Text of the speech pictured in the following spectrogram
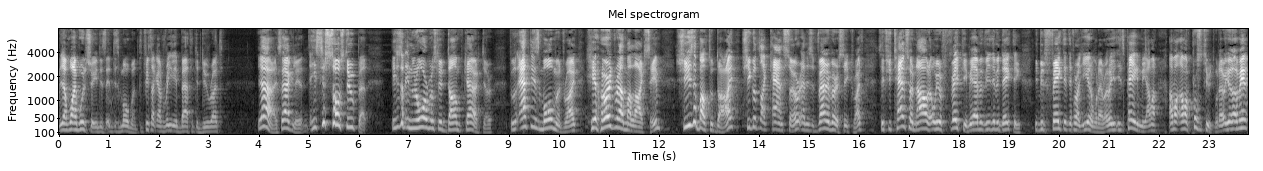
yeah, why would she in this in this moment? It feels like a really bad thing to do, right? Yeah, exactly. He's just so stupid. He's just an enormously dumb character. But at this moment, right, he, her grandma likes him. She's about to die. She got like cancer and is very, very sick, right? So if she tells her now, that oh, you're faking, we haven't been dating. We've been faking it for a year or whatever. He's paying me. I'm a, I'm a, I'm a prostitute, whatever. You know what I mean?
